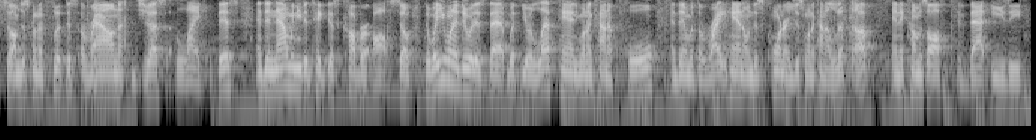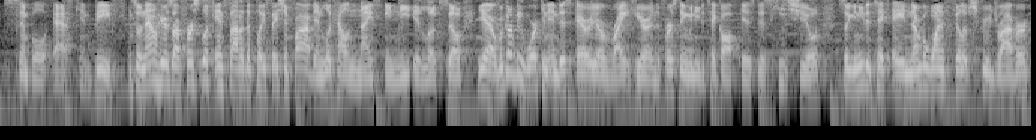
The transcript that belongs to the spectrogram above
So I'm just gonna flip this around just like this. And then now we need to take this cover off. So the way you wanna do it is that with your left hand, you wanna kind of pull, and then with the right hand on this corner, you just wanna kind of lift up and it comes off that easy, simple as can be. And so now here's our first look inside of the PlayStation 5 and look how nice and neat it looks. So yeah, we're gonna be working in this area right here. And the first thing we need to take off is this heat shield. So you need to take a number one Phillips screwdriver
